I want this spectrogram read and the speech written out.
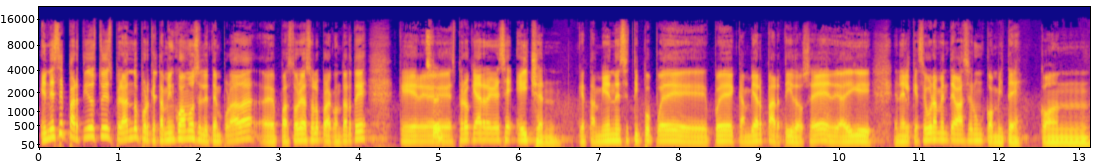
En ese partido estoy esperando porque también jugamos el de temporada, eh, Pastoria, solo para contarte, que eh, Sí. espero que ya regrese Que también ese tipo puede, puede cambiar partidos, ¿eh? Ahí, en el que seguramente va a ser un comité con,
